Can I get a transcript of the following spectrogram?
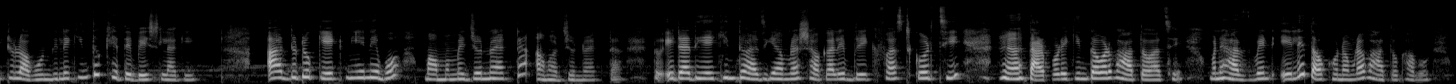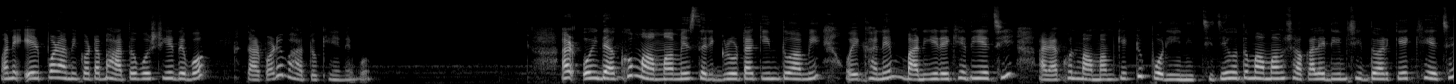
একটু লবণ দিলে কিন্তু খেতে বেশ লাগে। আর দুটো কেক নিয়ে নেব মামামের জন্য একটা আমার জন্য একটা। তো এটা দিয়ে কিন্তু আজকে আমরা সকালে ব্রেকফাস্ট করছি। হ্যাঁ, তারপরে কিন্তু আবার ভাতও আছে। মানে হাজব্যান্ড এলে তখন আমরা ভাতও খাব। মানে এরপর আমি কটা ভাতও বসিয়ে দেব তারপরে ভাতও খেয়ে নেব। আর ওই দেখো মামামের সেরিগ্রোটা কিন্তু আমি ওইখানে বানিয়ে রেখে দিয়েছি। আর এখন মামামকে একটু পরিয়ে নিচ্ছি। যেহেতু মামাম সকালে ডিম সিদ্ধ আর কেক খেয়েছে,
